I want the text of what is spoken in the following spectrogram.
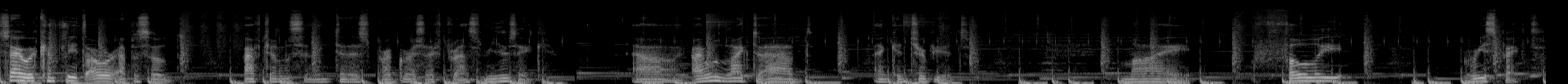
So we complete our episode after listening to this progressive trance music. Uh, I would like to add and contribute my fully respect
